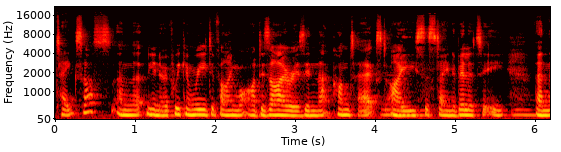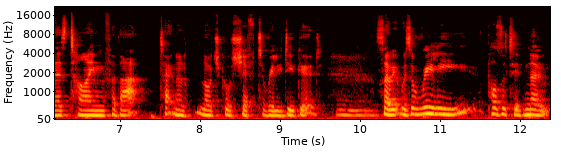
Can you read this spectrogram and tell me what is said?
takes us, and that you know if we can redefine what our desire is in that context, mm. i.e., sustainability, mm. then there's time for that technological shift to really do good. Mm. So it was a really positive note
